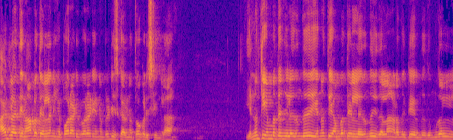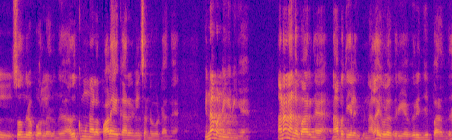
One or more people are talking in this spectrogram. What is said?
ஆயிரத்தி தொள்ளாயிரத்தி நாற்பத்தேழில் நீங்கள் போராடி போராடி என்ன பிரிட்டிஷ்காரனை தோக்கடிச்சிட்டிங்களா? எண்ணூற்றி எண்பத்தஞ்சிலேருந்து எண்ணூற்றி ஐம்பத்தேழுலேருந்து இதெல்லாம் நடந்துக்கிட்டே இருந்தது. முதல் சுதந்திர போரில் இருந்து அதுக்கு முன்னால் பாளையக்காரர்கள் சண்டை போட்டாங்க. என்ன பண்ணீங்க நீங்கள் ஆனால் நாங்கள் பாருங்கள் நாற்பத்தி ஏழுக்கு பின்னால் இவ்வளோ பெரிய விரிஞ்சு பறந்து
